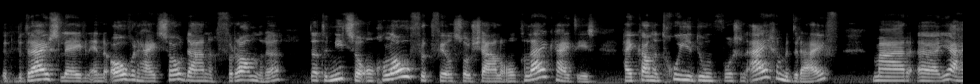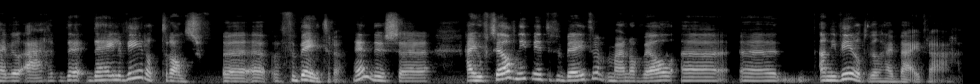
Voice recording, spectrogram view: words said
het bedrijfsleven en de overheid zodanig veranderen dat er niet zo ongelooflijk veel sociale ongelijkheid is. Hij kan het goede doen voor zijn eigen bedrijf, maar uh, ja, hij wil eigenlijk de, de hele wereld trans uh, uh, verbeteren. Hè? Dus hij hoeft zelf niet meer te verbeteren, maar nog wel aan die wereld wil hij bijdragen.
